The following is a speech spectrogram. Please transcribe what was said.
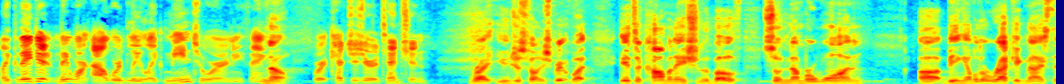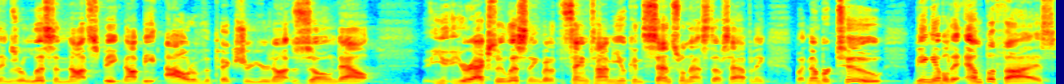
Like they didn't they weren't outwardly like mean to her or anything. No. Where it catches your attention. Right. You just felt in your spirit, but it's a combination of both. So number one, uh, being able to recognize things or listen, not speak, not be out of the picture. You're not zoned out. You, you're actually listening, but at the same time, you can sense when that stuff's happening. But number two, being able to empathize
